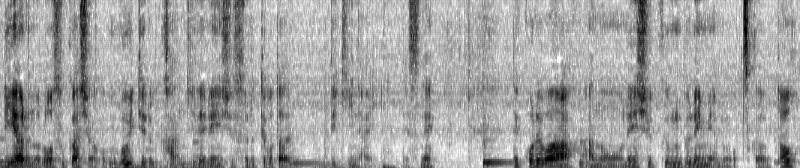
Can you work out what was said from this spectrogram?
リアルのローソク足がこう動いてる感じで練習するってことはできないですね。でこれはあの練習くんプレミアムを使うと、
